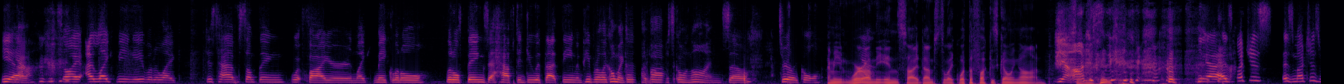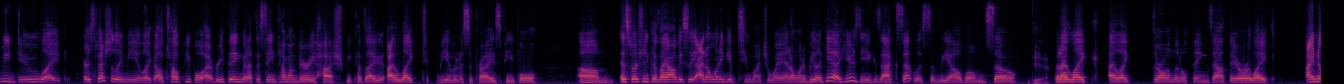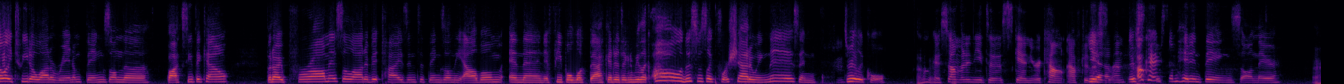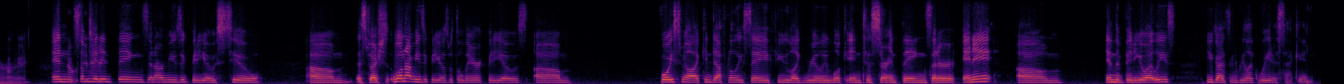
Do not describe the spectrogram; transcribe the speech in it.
yeah. Yeah. so I, I like being able to like just have something with fire and like make little little things that have to do with that theme, and people are like, oh my god, oh, what's going on? So it's really cool. I mean, we're yeah. on the inside. I'm still like, what the fuck is going on? yeah, So, honestly. yeah as much as as much as we do like especially me like i'll tell people everything but at the same time i'm very hush because i i like to be able to surprise people um especially because i obviously i don't want to give too much away i don't want to be like yeah here's the exact set list of the album so Yeah. but i like i like throwing little things out there or like i know i tweet a lot of random things on the Fox Teeth account but i promise a lot of it ties into things on the album and then if people look back at it they're gonna be like oh this was like foreshadowing this and it's really cool okay, so I'm gonna need to scan your account after this yeah then. there's, okay. there's some hidden things on there All right. Okay. and Noted. some hidden things in our music videos too um especially well not music videos but the lyric videos um voicemail i can definitely say if you like really look into certain things that are in it um in the video at least you guys are gonna be like wait a second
